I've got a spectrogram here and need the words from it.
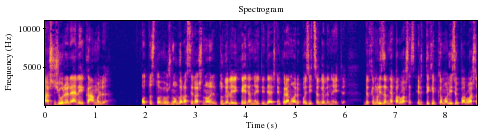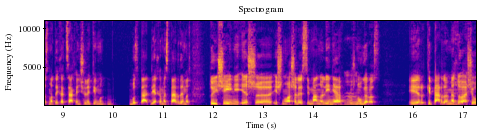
aš žiūriu realiai į kamuolį. O tu stovi už nugaros ir aš, nu, tu gali į kairę nueiti, į dešinę, kurią nori poziciją gali nueiti. Bet kamuolys dar neparuoštas. Ir tik kaip kamuolys jau paruoštas, matai, kad sekančių lėtymų bus atliekamas perdavimas, tu išeini iš, iš nuošalės į mano liniją mm. už nugaros. Ir kaip perdavimo metu aš jau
